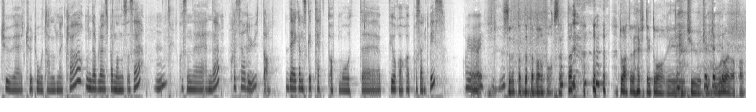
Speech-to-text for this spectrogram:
2022-tallene klar, men det blir spennende å se hvordan det ender. Hvordan ser det ut, da? Det er ganske tett opp mot eh, fjoråret prosentvis. Oi, oi, oi. Så dette, dette bare fortsetter. du har hatt et heftig år i 2022, da i hvert fall.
